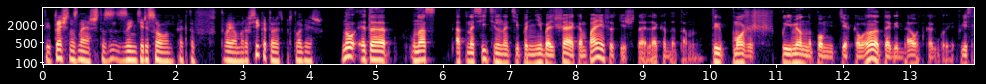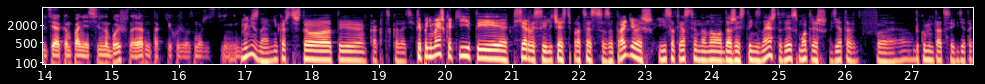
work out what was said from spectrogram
ты точно знаешь, что заинтересован как-то в твоем RFC, который ты предлагаешь. Ну, это у нас относительно типа небольшая компания все-таки считаю, да, когда там ты можешь поименно помнить тех, кого надо тегать, да, вот как бы. Если у тебя компания сильно больше, наверное, таких уже возможностей не будет. Ну, не знаю, мне кажется, что ты, как это сказать, ты понимаешь, какие ты сервисы или части процесса затрагиваешь, и, соответственно, но даже если ты не знаешь, то ты смотришь где-то в э, документации, где-то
